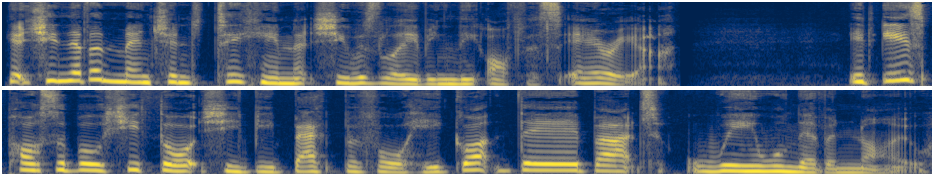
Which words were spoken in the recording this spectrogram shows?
yet she never mentioned to him that she was leaving the office area. It is possible she thought she'd be back before he got there, but we will never know.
